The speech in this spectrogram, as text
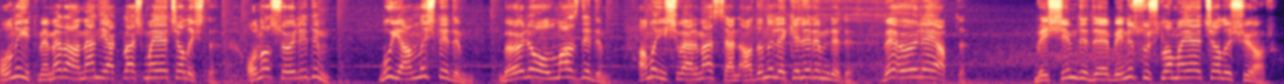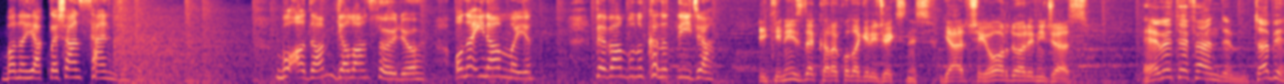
Onu itmeme rağmen yaklaşmaya çalıştı. Ona söyledim. Bu yanlış dedim. Böyle olmaz dedim. Ama iş vermezsen adını lekelerim dedi. Ve öyle yaptı. Ve şimdi de beni suçlamaya çalışıyor. Bana yaklaşan sendin. Bu adam yalan söylüyor. Ona inanmayın. Ve ben bunu kanıtlayacağım. İkiniz de karakola geleceksiniz. Gerçeği orada öğreneceğiz. Evet efendim, tabii.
